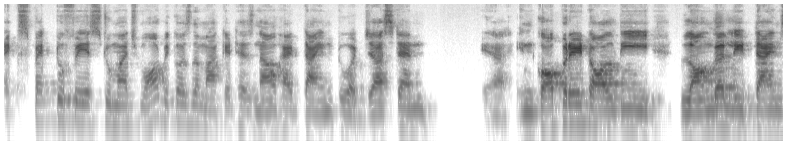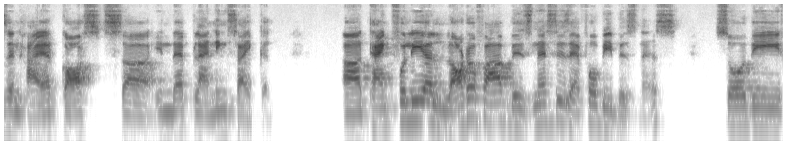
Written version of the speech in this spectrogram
expect to face too much more because the market has now had time to adjust and uh, incorporate all the longer lead times and higher costs uh, in their planning cycle. Uh, thankfully, a lot of our business is FOB business. So the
